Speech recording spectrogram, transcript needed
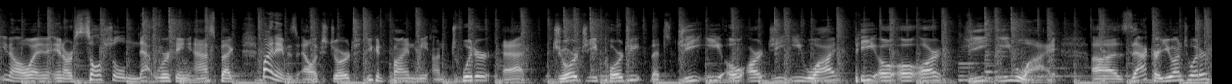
you know, in, in our social networking aspect. My name is Alex George. You can find me on Twitter at Georgie Porgy. That's G E O R G E Y P O O R G E Y. Uh, Zach, are you on Twitter?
